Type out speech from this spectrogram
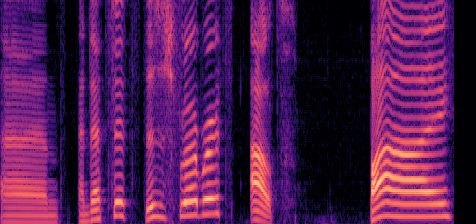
and and that's it. This is FleurBird out. Bye!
